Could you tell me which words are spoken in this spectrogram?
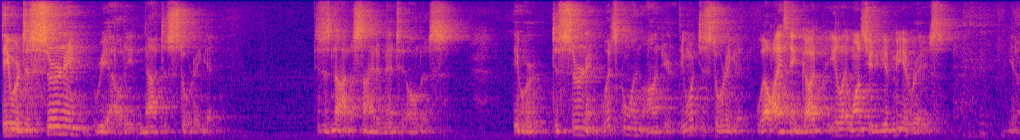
They were discerning reality, not distorting it. This is not a sign of mental illness. They were discerning what's going on here. They weren't distorting it. Well, I think God, Eli wants you to give me a raise. You know.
